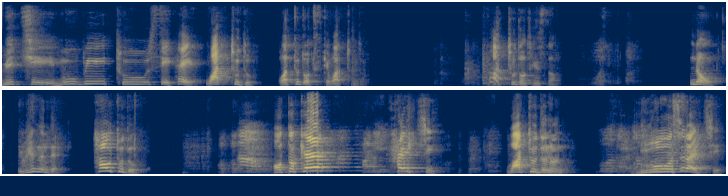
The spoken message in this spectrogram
which movie to see. Hey, what to do? What to do 어떻게? 해? What to do? What to do 어떻게 했어? No. 이거 했는데. How to do? 어떻게 할지. What to do는 무엇을 할지.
